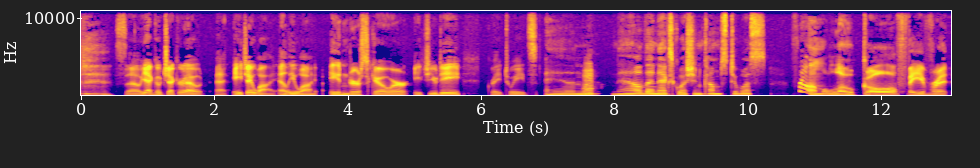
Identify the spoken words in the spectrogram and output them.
So yeah, go check her out at H A Y L E Y underscore H U D. Great tweets. And mm-hmm. now the next question comes to us from local favorite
